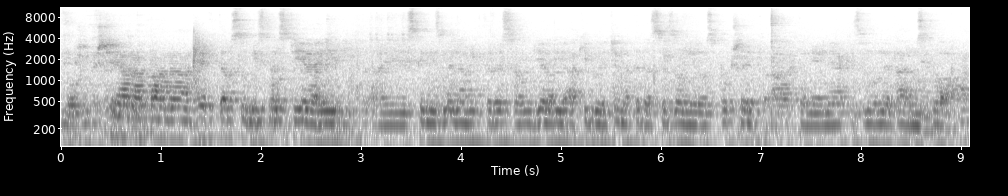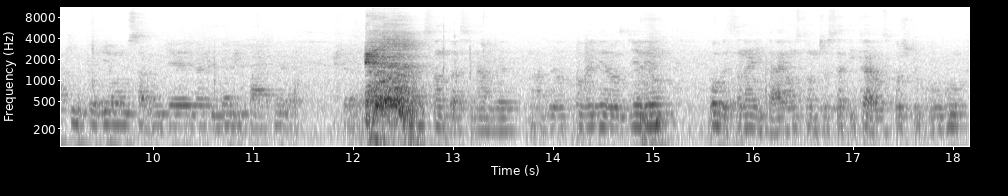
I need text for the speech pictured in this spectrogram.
Môžem ešte ja na pána Hekta v súvislosti aj, aj s tými zmenami, ktoré sa udiali, aký budete mať teda sezónny rozpočet a ak to nie je nejaké zmluvné tajomstvo a akým podielom sa bude nový partner. Som to asi na dve, na dve odpovede rozdelil. Vôbec to není tajomstvom, čo sa týka rozpočtu klubu.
